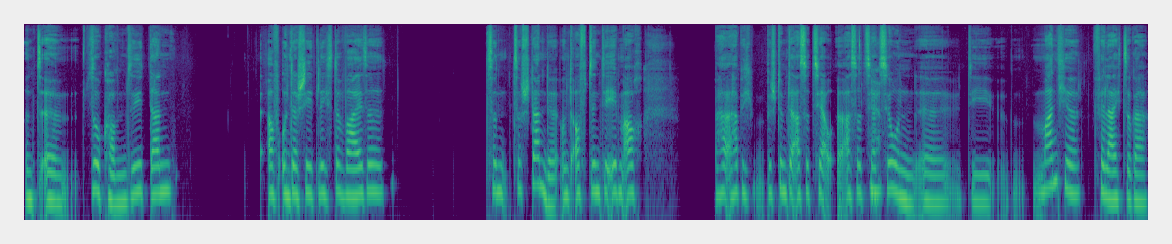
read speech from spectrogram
Und ähm, so kommen sie dann auf unterschiedlichste Weise zu, zustande. Und oft sind die eben auch, habe ich bestimmte Assozi Assoziationen, ja. äh, die manche vielleicht sogar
